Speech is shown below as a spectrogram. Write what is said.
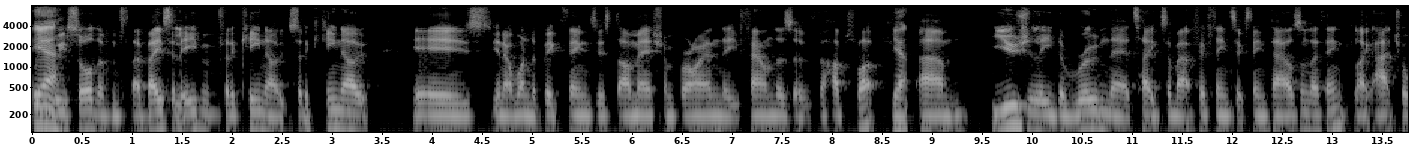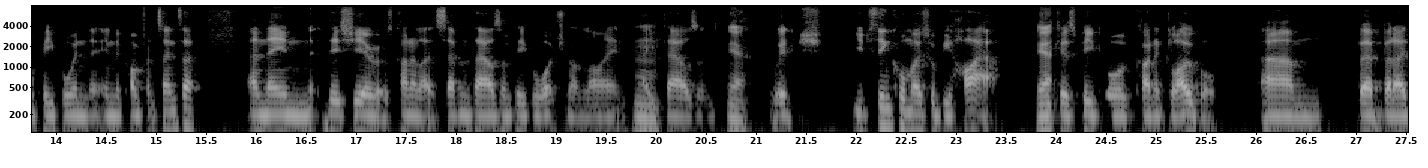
Yeah. we saw them. So basically, even for the keynote. So the keynote is, you know, one of the big things is Dharmesh and Brian, the founders of HubSpot. Yeah. Um, usually the room there takes about 15, 16,000, I think, like actual people in the in the conference center. And then this year it was kind of like 7,000 people watching online, Mm. 8,000, yeah, which you'd think almost would be higher Yeah. because people are kind of global. Um, but but I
